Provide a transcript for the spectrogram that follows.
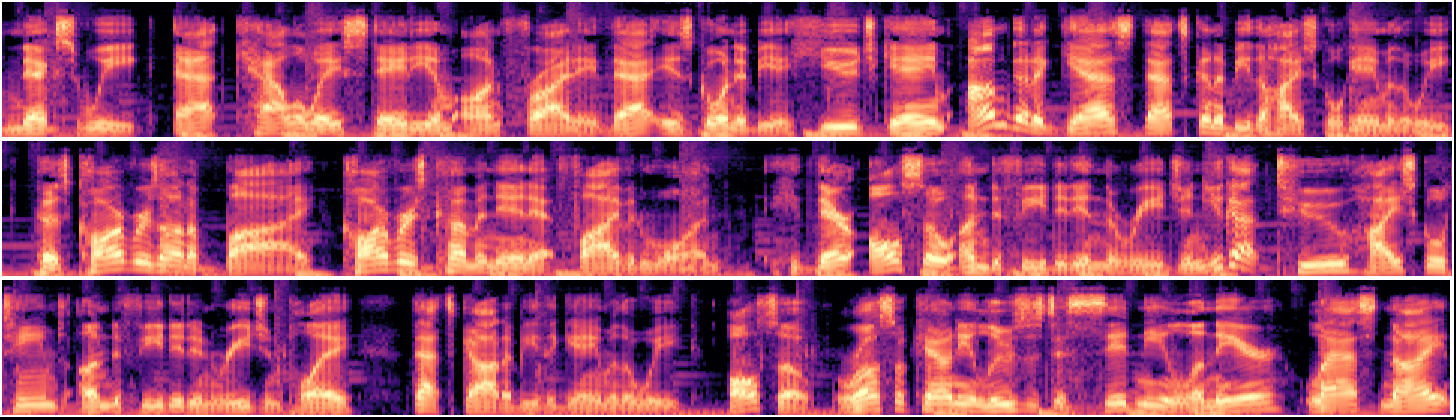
next week at Callaway Stadium on Friday. That is going to be a huge game. I'm going to guess that's going to be the high school game of the week because Carver's on a bye. Carver's coming in at 5 and 1. They're also undefeated in the region. You got two high school teams undefeated in region play. That's got to be the game of the week. Also, Russell County loses to Sidney Lanier last night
